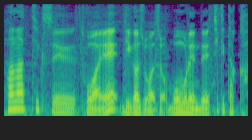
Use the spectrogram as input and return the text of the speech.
파나틱스 도아의 네가 좋아져, 모모랜드의 티키타카.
